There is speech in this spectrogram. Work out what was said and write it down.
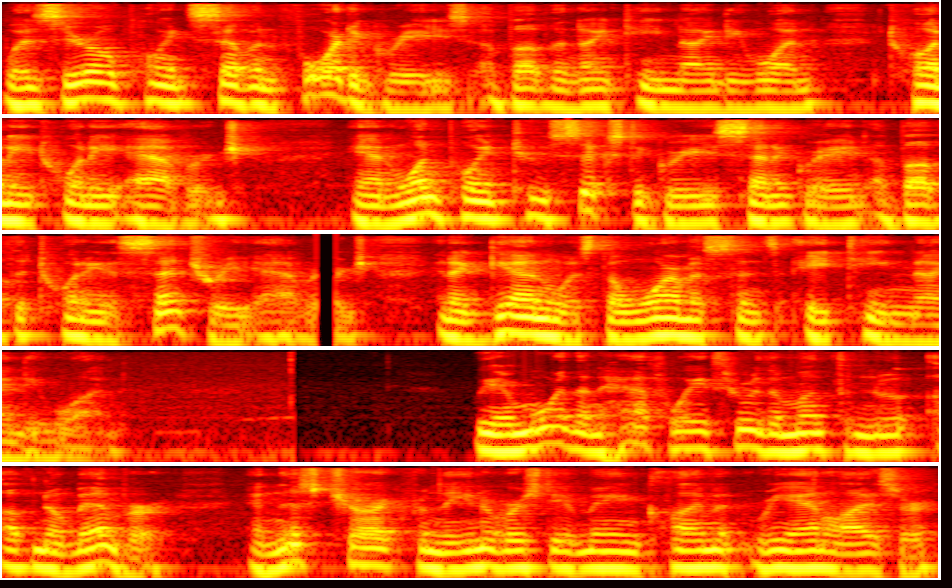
was 0.74 degrees above the 1991-2020 average and 1.26 degrees centigrade above the 20th century average, and again was the warmest since 1891. We are more than halfway through the month of November, and this chart from the University of Maine Climate Reanalyzer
